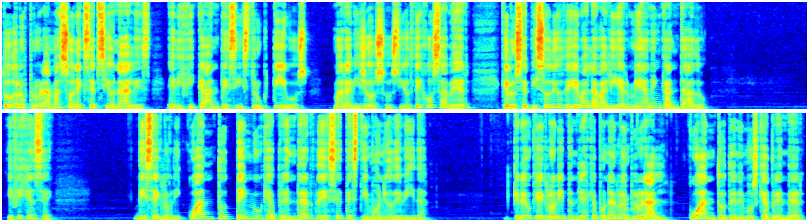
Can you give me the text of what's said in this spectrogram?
todos los programas son excepcionales, edificantes, instructivos, maravillosos y os dejo saber que los episodios de Eva Lavalier me han encantado. Y fíjense, dice Glory, ¿cuánto tengo que aprender de ese testimonio de vida? Creo que Glory tendrías que ponerlo en plural. ¿Cuánto tenemos que aprender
